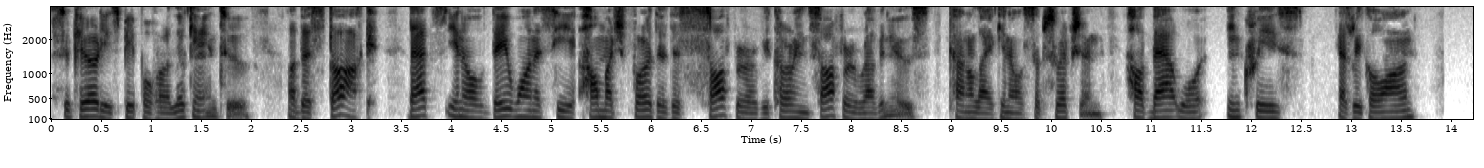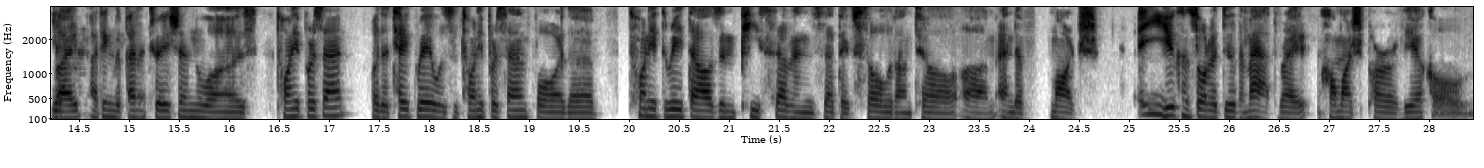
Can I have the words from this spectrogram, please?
securities people who are looking into uh, the stock, that's you know they want to see how much further this software recurring software revenues, kind of like you know subscription, how that will increase as we go on. Yep. Right, I think the penetration was 20%, or the take rate was 20% for the 23,000 P7s that they've sold until um, end of March. You can sort of do the math, right? How much per vehicle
